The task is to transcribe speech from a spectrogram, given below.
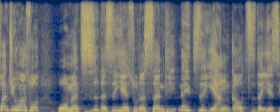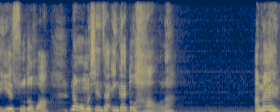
换句话说，我们吃的是耶稣的身体，那只羊羔指的也是耶稣的话。那我们现在应该都好了，阿妹。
